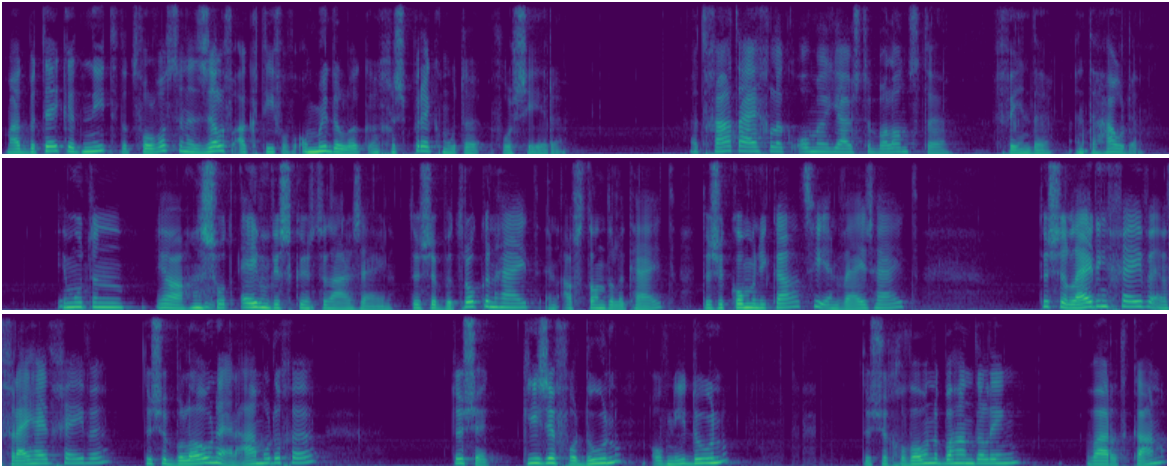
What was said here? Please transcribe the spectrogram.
Maar het betekent niet dat volwassenen zelf actief of onmiddellijk een gesprek moeten forceren. Het gaat eigenlijk om een juiste balans te vinden en te houden. Je moet een, ja, een soort evenwichtskunstenaar zijn tussen betrokkenheid en afstandelijkheid, tussen communicatie en wijsheid, tussen leiding geven en vrijheid geven, tussen belonen en aanmoedigen, tussen kiezen voor doen of niet doen, tussen gewone behandeling waar het kan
